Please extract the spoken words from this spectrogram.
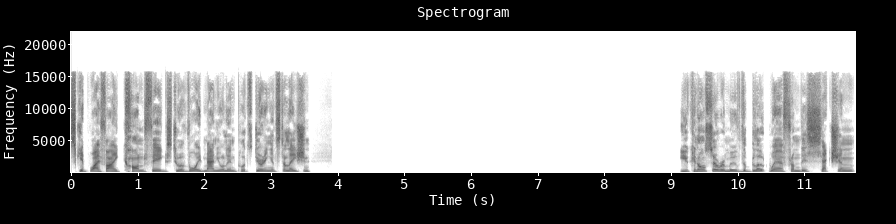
Skip Wi-Fi configs to avoid manual inputs during installation. You can also remove the bloatware from this section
